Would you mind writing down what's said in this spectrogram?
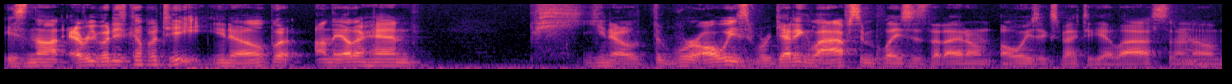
is not everybody's cup of tea, you know. But on the other hand, you know, the, we're always we're getting laughs in places that I don't always expect to get laughs. I don't mm. know,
